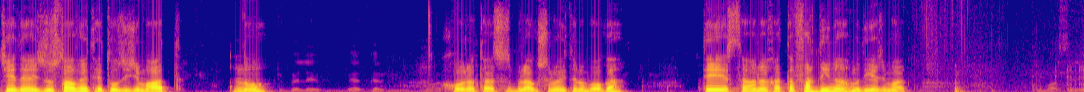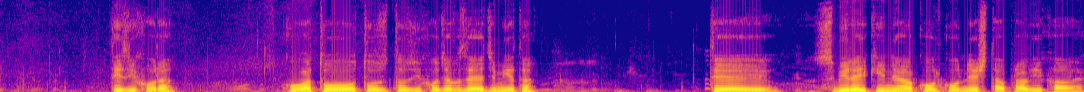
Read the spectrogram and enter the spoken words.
че да изоставите този джамат, но хората с благословите на Бога, те станаха тафърди на Ахмадия джамат. Тези хора, когато този ходжа взе джамията, те събирайки няколко неща правиха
